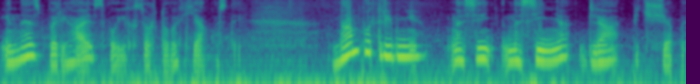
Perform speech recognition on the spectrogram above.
і не зберігає своїх сортових якостей. Нам потрібні насіння для підщепи,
